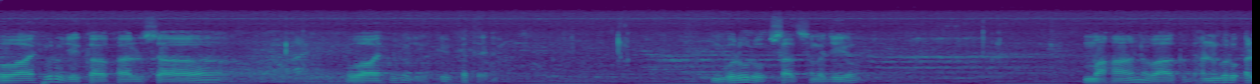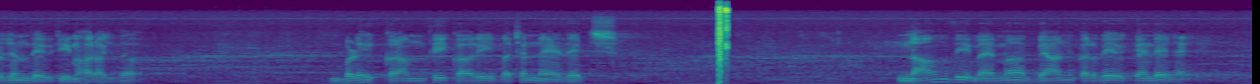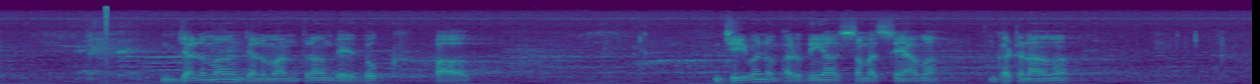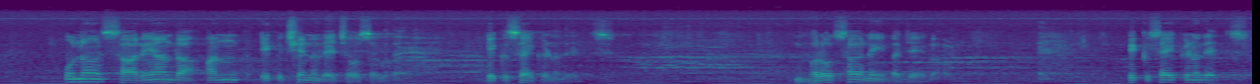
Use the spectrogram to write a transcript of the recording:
ਵਾਹਿਗੁਰੂ ਜੀ ਕਾ ਖਾਲਸਾ, ਵਾਹਿਗੁਰੂ ਜੀ ਕੀ ਫਤਿਹ। ਗੁਰੂ ਰੂਪ ਸਾਧ ਸੰਗਤ ਜੀਓ, ਮਹਾਨ ਵਾਕ ਧੰਨ ਗੁਰੂ ਅਰਜਨ ਦੇਵ ਜੀ ਮਹਾਰਾਜ ਦਾ ਬੜੇ ਕ੍ਰਾਂਤੀਕਾਰੀ ਬਚਨ ਨੇ ਇਹਦੇ ਵਿੱਚ ਨਾਮ ਦੀ ਮਹਿਮਾ ਬਿਆਨ ਕਰਦੇ ਕਹਿੰਦੇ ਨੇ, ਜਨਮਾਂ ਜਨਮਾਂਤਰਾਂ ਦੇ ਦੁੱਖ ਪਾਪ ਜੀਵਨ ਭਰ ਦੀਆਂ ਸਮੱਸਿਆਵਾਂ, ਘਟਨਾਵਾਂ, ਉਹਨਾਂ ਸਾਰਿਆਂ ਦਾ ਅੰਤ ਇੱਕ ਛਿਨ ਦੇ ਹੋ ਸਕਦਾ ਹੈ, ਇੱਕ ਸੈਕਿੰਡ ਦੇ ਵਿੱਚ। ਭਰੋਸਾ ਨਹੀਂ ਬਚੇਗਾ ਇੱਕ ਸੈਕਿੰਡ ਦੇ ਵਿੱਚ।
